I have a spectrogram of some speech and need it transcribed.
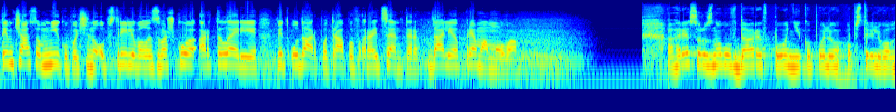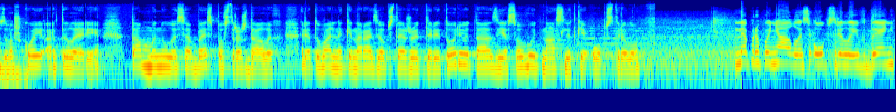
Тим часом Нікопольщину обстрілювали з важкої артилерії. Під удар потрапив райцентр. Далі пряма мова. Агресор знову вдарив по Нікополю, обстрілював з важкої артилерії. Там минулося без постраждалих. Рятувальники наразі обстежують територію та з'ясовують наслідки обстрілу. Не припинялись обстріли і вдень.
